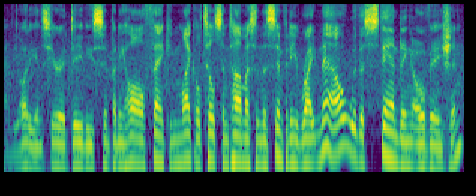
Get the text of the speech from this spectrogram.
And the audience here at Davies Symphony Hall thanking Michael Tilson Thomas and the symphony right now with a standing ovation.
